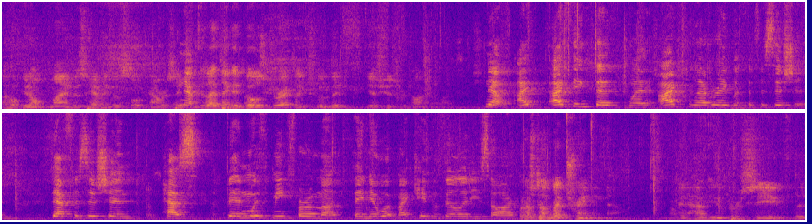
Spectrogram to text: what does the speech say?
I hope you don't mind us having this little conversation, No. because I think it goes directly to the issues we're talking about. No, I, I think that when I collaborate with a physician, that physician has been with me for a month. They know what my capabilities are. But I was talking about training now. I mean, how do you perceive the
